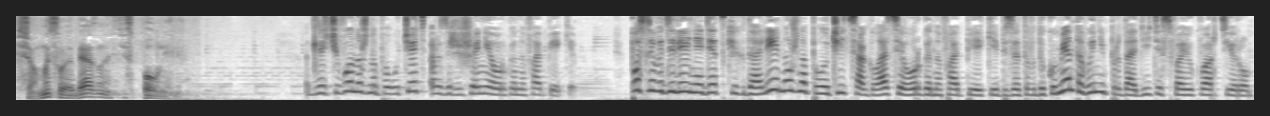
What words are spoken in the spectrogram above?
Все, мы свою обязанность исполнили. Для чего нужно получать разрешение органов опеки? После выделения детских долей нужно получить согласие органов опеки. Без этого документа вы не продадите свою квартиру.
